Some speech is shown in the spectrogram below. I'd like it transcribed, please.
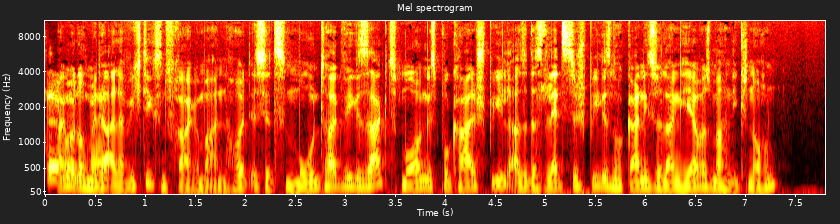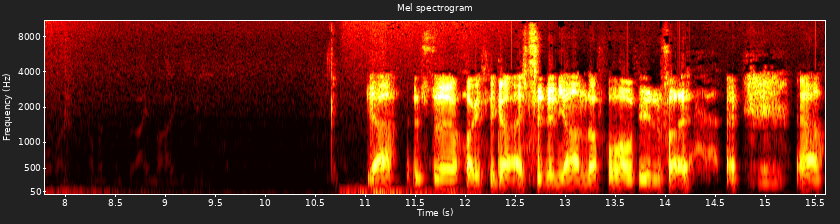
Sehr Fangen wir doch mit der allerwichtigsten Frage mal an. Heute ist jetzt Montag, wie gesagt. Morgen ist Pokalspiel. Also das letzte Spiel ist noch gar nicht so lange her. Was machen die Knochen? Ja, ist äh, häufiger als in den Jahren davor auf jeden Fall. ja,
